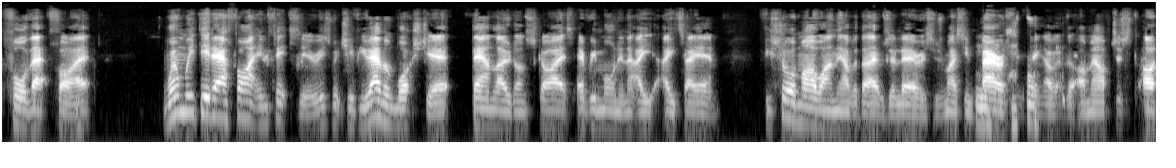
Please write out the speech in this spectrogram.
for that fight. When we did our Fight in Fit series, which if you haven't watched yet, download on Sky. It's every morning at 8, 8 a.m. If you saw my one the other day, it was hilarious. It was the most embarrassing thing I've ever. I mean, I've just, I,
